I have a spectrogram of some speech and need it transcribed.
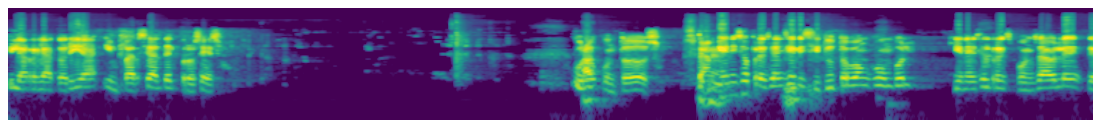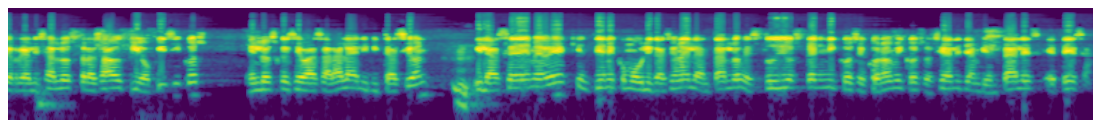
y la relatoría imparcial del proceso. 1.2. Sí, También hizo presencia el Instituto von Humboldt, quien es el responsable de realizar los trazados biofísicos en los que se basará la delimitación, y la CDMB, quien tiene como obligación adelantar los estudios técnicos, económicos, sociales y ambientales, ETESA.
